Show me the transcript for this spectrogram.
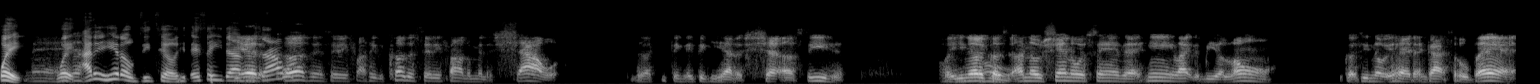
Wait. Man, Wait. that's- I didn't hear those details. They say he died yeah, in the shower. cousin said they found. I think the cousin said they found him in the shower. Like he think they think he had a, sh- a seizure. But you know, because Oh. I know Shannon was saying that he ain't like to be alone because he know it hadn't got so bad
